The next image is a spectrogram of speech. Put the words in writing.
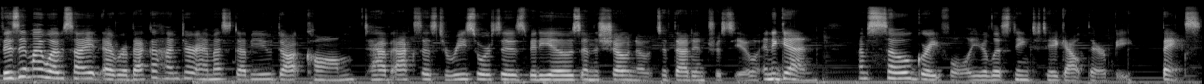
Visit my website at RebeccaHunterMSW.com to have access to resources, videos, and the show notes if that interests you. And again, I'm so grateful you're listening to Take Out Therapy. Thanks.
